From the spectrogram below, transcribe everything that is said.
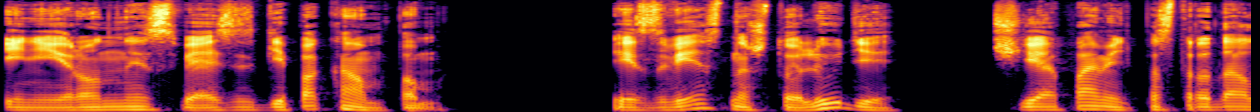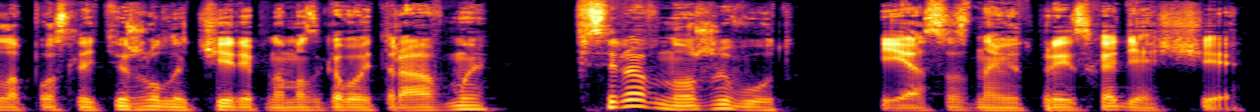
и нейронные связи с гиппокампом. Известно, что люди, чья память пострадала после тяжелой черепно-мозговой травмы, все равно живут и осознают происходящее.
